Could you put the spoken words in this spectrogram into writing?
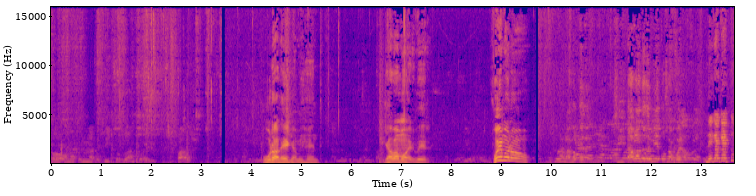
No, vamos a poner un arrocito blanco ahí. Pura leña, mi gente. Ya vamos a hervir. ¡Fuímonos! Hablando que de- si está hablando de mí es cosa buena. Diga que tú.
